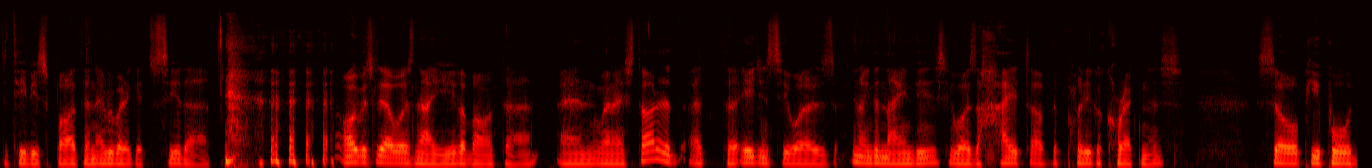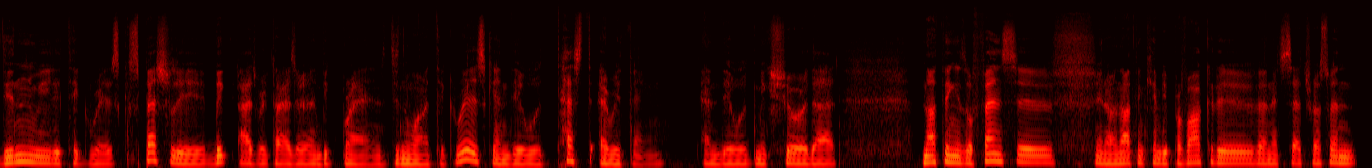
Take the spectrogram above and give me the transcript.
the TV spot, and everybody gets to see that. Obviously, I was naive about that. And when I started at the agency was, you know, in the 90s, it was the height of the political correctness. So people didn't really take risk, especially big advertisers and big brands didn't want to take risk and they would test everything and they would make sure that nothing is offensive, you know, nothing can be provocative and etc. So and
